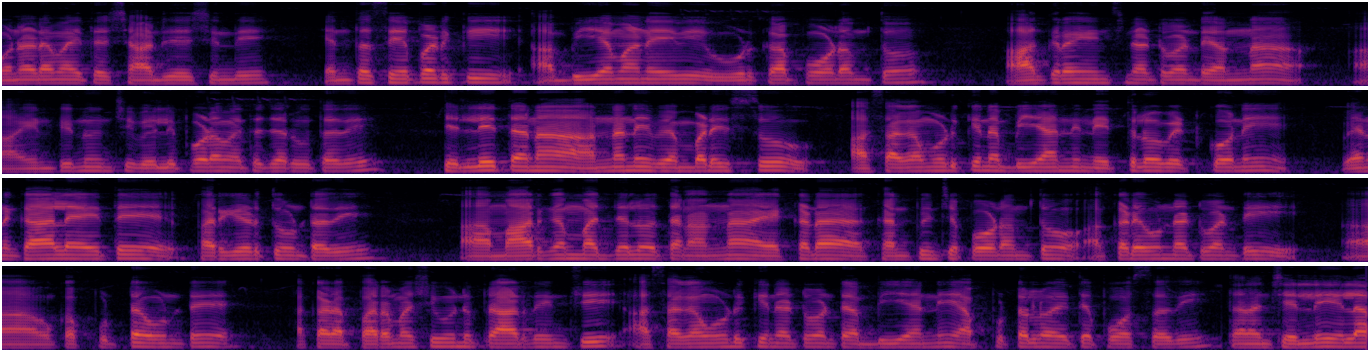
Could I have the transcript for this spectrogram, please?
వండడం అయితే స్టార్ట్ చేసింది. ఎంతసేపటికి ఆ బియ్యం అనేవి ఉడకపోవడంతో ఆగ్రహించినటువంటి అన్న ఆ ఇంటి నుంచి వెళ్ళిపోవడం అయితే జరుగుతుంది. చెల్లి తన అన్నని వెంబడిస్తూ ఆ సగం ఉడికిన బియ్యాన్ని నెత్తిలో పెట్టుకొని వెనకాలే అయితే పరిగెడుతూ ఉంటుంది. ఆ మార్గం మధ్యలో తన అన్న ఎక్కడ కనిపించకపోవడంతో అక్కడే ఉన్నటువంటి ఒక పుట్ట ఉంటే అక్కడ పరమశివుని ప్రార్థించి ఆ సగం ఉడికినటువంటి ఆ బియ్యాన్ని ఆ పుట్టలో అయితే పోస్తుంది. తన చెల్లి ఇలా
